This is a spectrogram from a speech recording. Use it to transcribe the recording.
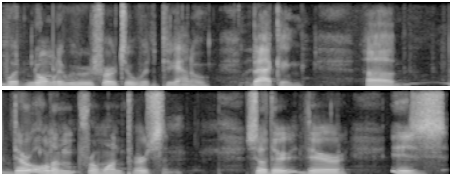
what normally we refer to with the piano backing uh, they're all in, from one person. So there there is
